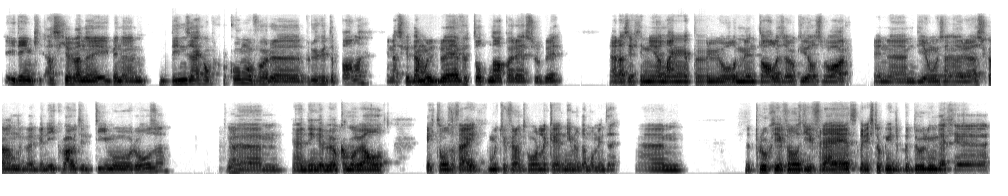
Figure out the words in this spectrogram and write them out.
ik denk, als je van, uh, ik ben uh, dinsdag opgekomen voor uh, Brugge te pannen. En als je dan moet blijven tot na Parijs-Roubaix, ja, dat is echt een heel lange periode. Mentaal is ook heel zwaar. En um, die jongens zijn naar huis gaan. Ben ik, Wout en Timo Rozen. Ja. Um, ja, ik denk dat we ook allemaal wel echt onze vrijheid. Je moet je verantwoordelijkheid nemen op dat moment. Hè. Um, de ploeg geeft ons die vrijheid. Dan is het ook niet de bedoeling dat je,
